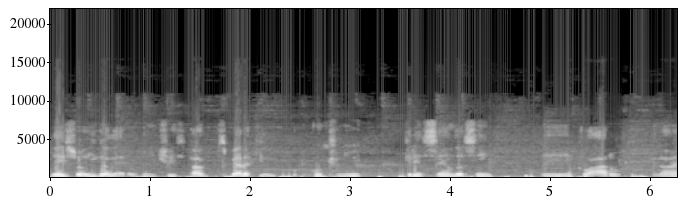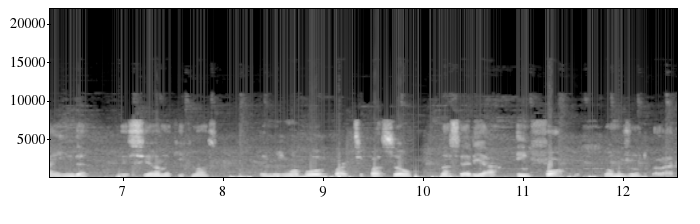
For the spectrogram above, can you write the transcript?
E é isso aí, galera. A gente espera que continue crescendo assim. E claro, melhor ainda, nesse ano aqui que nós temos uma boa participação na Série A em foco. Vamos junto, galera.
